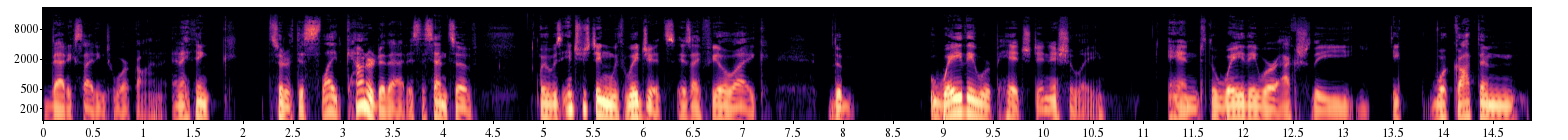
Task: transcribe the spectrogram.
that exciting to work on. And I think sort of the slight counter to that is the sense of what was interesting with widgets is I feel like the way they were pitched initially and the way they were actually what got them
